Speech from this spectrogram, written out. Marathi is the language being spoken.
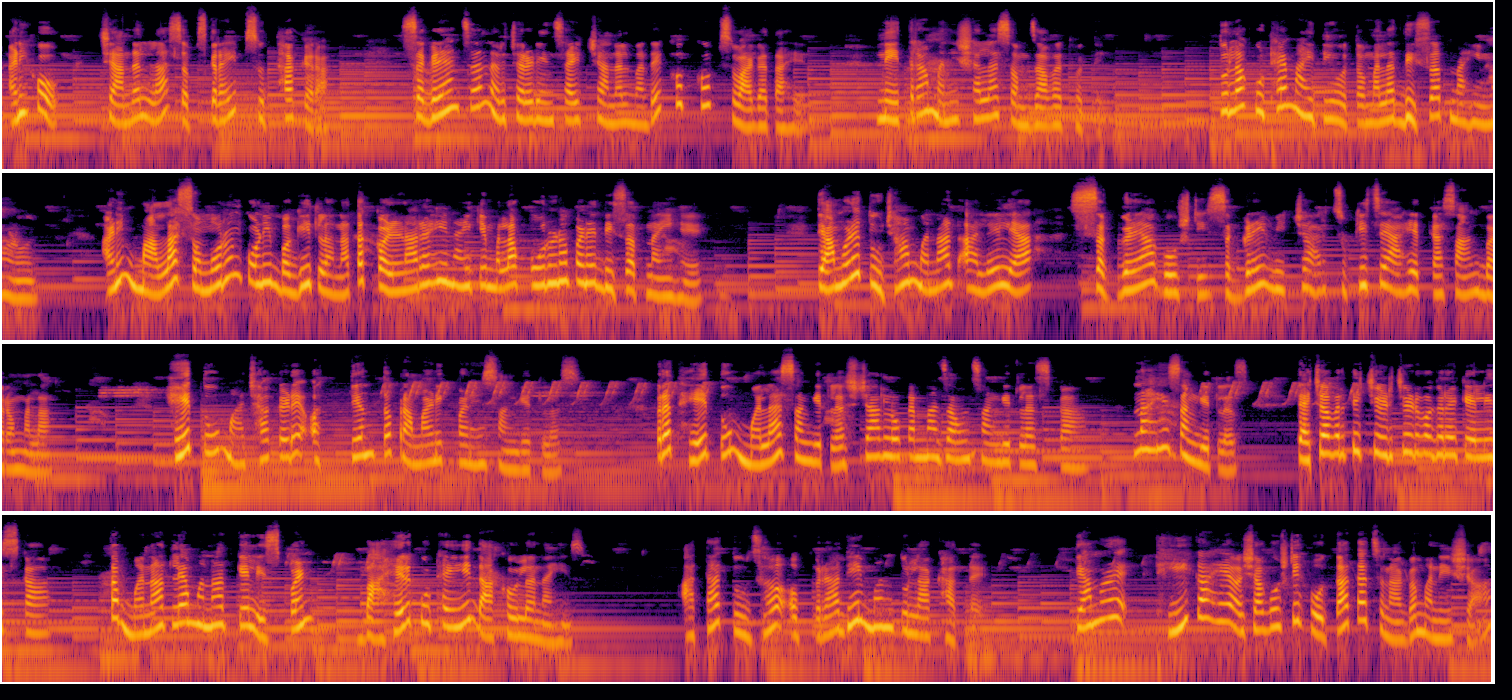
आणि हो चॅनलला सबस्क्राईब सुद्धा करा. सगळ्यांचं नर्चर्ड इन्साईट चॅनलमध्ये खूप खूप स्वागत आहे. नेत्रा मनीषाला समजावत होते. तुला कुठे माहिती होतं? मला दिसत नाही म्हणून. आणि मला समोरून कोणी बघितलं ना तर कळणारही नाही की मला पूर्णपणे दिसत नाही हे. त्यामुळे तुझ्या मनात आलेल्या सगळ्या गोष्टी सगळे विचार चुकीचे आहेत का सांग बरं मला. हे तू माझ्याकडे अत्यंत प्रामाणिकपणे सांगितलंस. परत हे तू मला सांगितलंस चार लोकांना जाऊन सांगितलंस का? नाही सांगितलंस. त्याच्यावरती चिडचिड वगैरे केलीस का? तर मनातल्या मनात केलीस पण बाहेर कुठेही दाखवलं नाहीस. आता तुझं अपराधी मन तुला खातंय. त्यामुळे ठीक आहे अशा गोष्टी होतातच ना ग मनीषा.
